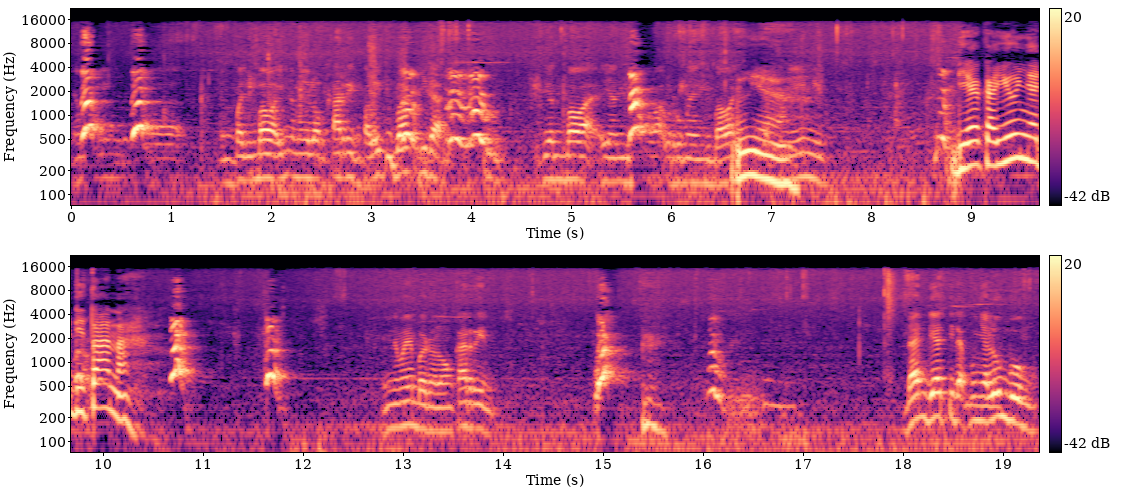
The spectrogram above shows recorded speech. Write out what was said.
Yang paling eh, yang paling bawah ini namanya lokarin. Kalau itu baru tidak. Yang bawa yang dibawa rumah yang dibawa ini ini. Dia kayunya di tanah. Ini namanya baru longkarin. Dan dia tidak punya lumbung.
